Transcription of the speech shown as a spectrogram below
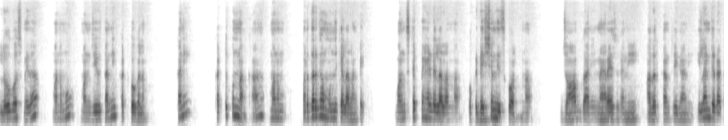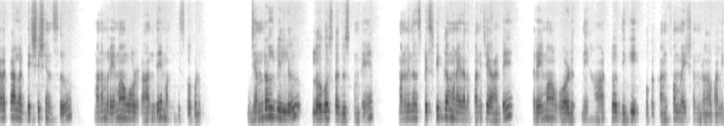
లోగోస్ మీద మనము మన జీవితాన్ని కట్టుకోగలం. కానీ కట్టుకున్నాక మనం ఫర్దర్‌గా ముందుకెళ్ళాలంటే, వన్ స్టెప్ హెడ్ వెళ్ళాలన్నా ఒక డెసిషన్ తీసుకోవాలన్నా, జాబ్ కానీ మ్యారేజ్ కానీ అదర్ కంట్రీ కానీ ఇలాంటి రకరకాల డెసిషన్స్ మనం రేమా ఓడ్ రాందే మనం తీసుకోకూడదు. జనరల్ వీళ్ళు లోగోస్‌గా చూసుకుంటే, మనం ఏదైనా స్పెసిఫిక్‌గా మనం ఏదైనా పని చేయాలంటే, రేమా వర్డ్ నీ హార్ట్‌లో దిగి ఒక కన్ఫర్మేషన్ రావాలి.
